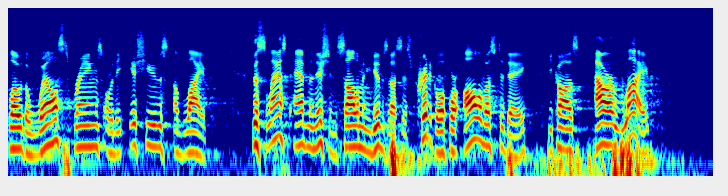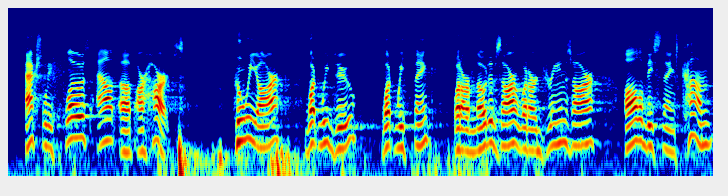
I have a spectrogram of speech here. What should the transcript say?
flow the well springs or the issues of life. This last admonition Solomon gives us is critical for all of us today because our life actually flows out of our hearts. Who we are, what we do, what we think, what our motives are, what our dreams are, all of these things come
